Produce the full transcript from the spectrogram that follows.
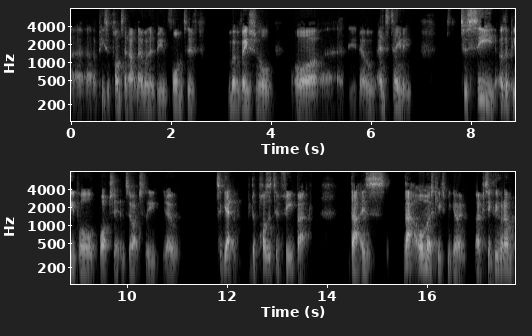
a, a piece of content out there, whether it be informative, motivational, or uh, you know entertaining to see other people watch it and to actually you know to get the positive feedback that is that almost keeps me going like particularly when i'm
